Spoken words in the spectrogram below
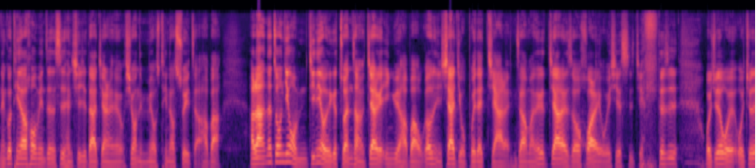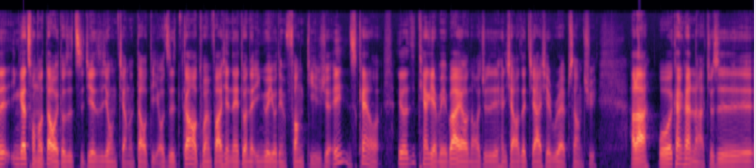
能够听到后面真的是很谢谢大家了。希望你们没有听到睡着，好不好？好了，那中间我们今天有一个转场，有加了个音乐，好不好？我告诉你，下一集我不会再加了，你知道吗？那个加的时候花了我一些时间，但是我觉得我我觉得应该从头到尾都是直接是用讲的到底。我只是刚好突然发现那段的音乐有点 funky，就觉得哎，看哦，有听起来没败哦，然后就是很想要再加一些 rap 上去。好啦，我会看看啦，就是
